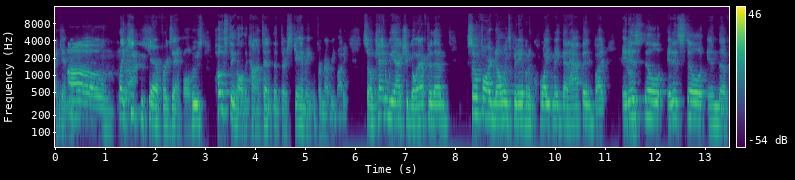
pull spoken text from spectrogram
I can't remember, Oh, like Keep2Share, for example, who's hosting all the content that they're scamming from everybody. So can we actually go after them? So far, no one's been able to quite make that happen, but it is still it is still in the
